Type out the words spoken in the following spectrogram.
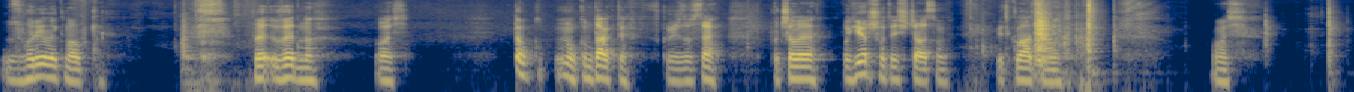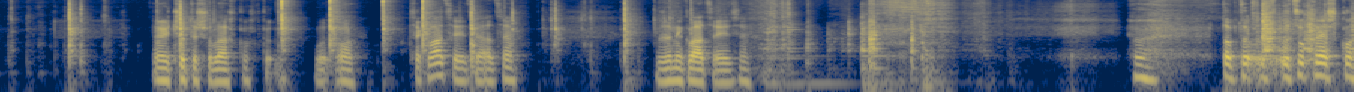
Згоріли кнопки. Ви- видно ось. Там ну, контакти, скоріш за все, почали погіршуватись з часом від клацання. Ось. Ну чути, що легко. О, це клацається, а це вже не клацається. Тобто оцю кришку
